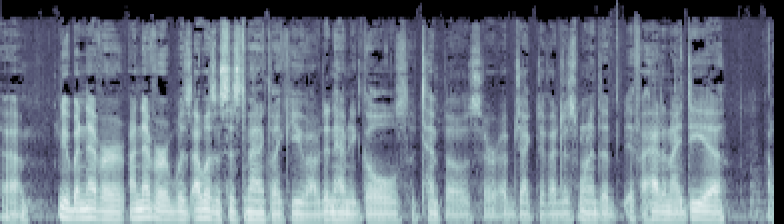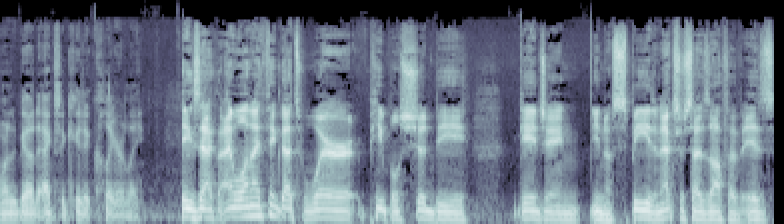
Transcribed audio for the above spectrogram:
Um, yeah, but never I never was I wasn't systematic like you. I didn't have any goals of tempos or objective. I just wanted to if I had an idea, I wanted to be able to execute it clearly. Exactly. Well, and I think that's where people should be gauging, you know, speed and exercises off of is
